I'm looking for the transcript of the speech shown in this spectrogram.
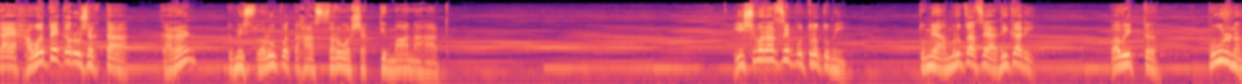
काय हवं ते करू शकता कारण तुम्ही स्वरूपत सर्व शक्तिमान आहात. ईश्वराचे पुत्र तुम्ही. तुम्ही अमृताचे अधिकारी पवित्र पूर्ण.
